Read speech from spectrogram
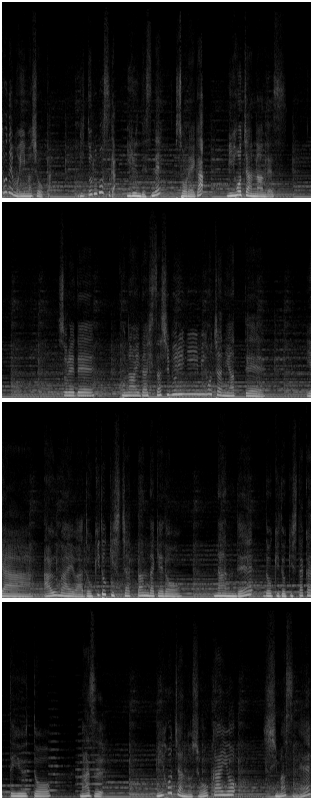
とでも言いましょうか。リトルボスがいるんですね。それが美穂ちゃんなんです。それでこの間久しぶりに美穂ちゃんに会っていやー会う前はドキドキしちゃったんだけどなんでドキドキしたかっていうとまず美穂ちゃんの紹介をしますね。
